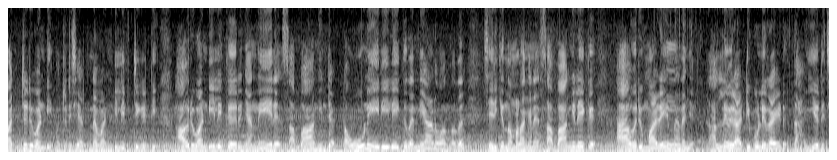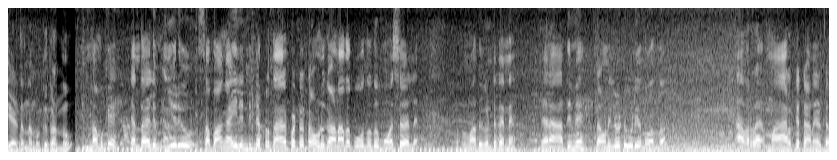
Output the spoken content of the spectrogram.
മറ്റൊരു വണ്ടി മറ്റൊരു ചേട്ടന്റെ വണ്ടി ലിഫ്റ്റ് കിട്ടി. ആ ഒരു വണ്ടിയിൽ കയറി ഞാൻ നേരെ സബാങ്ങിന്റെ ടൗൺ ഏരിയയിലേക്ക് തന്നെയാണ് വന്നത്. ശരിക്കും നമ്മളങ്ങനെ സബാങ്ങിലേക്ക് ആ ഒരു മഴയും നനഞ്ഞ് നല്ലൊരു അടിപൊളി റൈഡ് ഈ ഒരു ചേട്ടൻ നമുക്ക് തന്നു. നമുക്ക് എന്തായാലും ഈ ഒരു സബാങ് ഐലൻഡിന്റെ പ്രധാനപ്പെട്ട ടൗൺ കാണാതെ പോകുന്നത് മോശമല്ലേ? അപ്പം അതുകൊണ്ട് തന്നെ ഞാൻ ആദ്യമേ ടൗണിലോട്ട് കൂടി ഒന്ന് വന്നു. അവരുടെ മാർക്കറ്റാണ് കേട്ടോ.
